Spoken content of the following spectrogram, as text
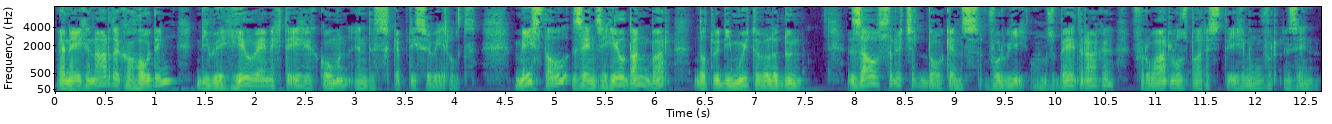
Een eigenaardige houding die we heel weinig tegenkomen in de sceptische wereld. Meestal zijn ze heel dankbaar dat we die moeite willen doen. Zelfs Richard Dawkins, voor wie onze bijdrage verwaarloosbaar is tegenover zijn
